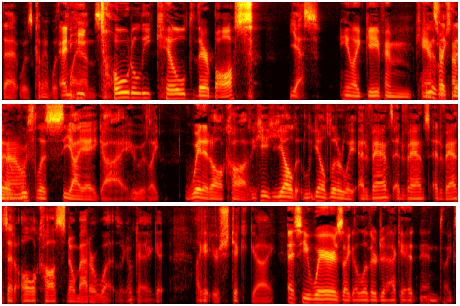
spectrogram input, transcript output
that was coming up with and plans. he totally killed their boss. yes, He like gave him cancer he was like somehow. the ruthless CIA guy who was like win at all costs. He, he yelled yelled literally advance, advance, advance at all costs, no matter what. It's like okay, I get I get your shtick, guy. As he wears like a leather jacket and like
